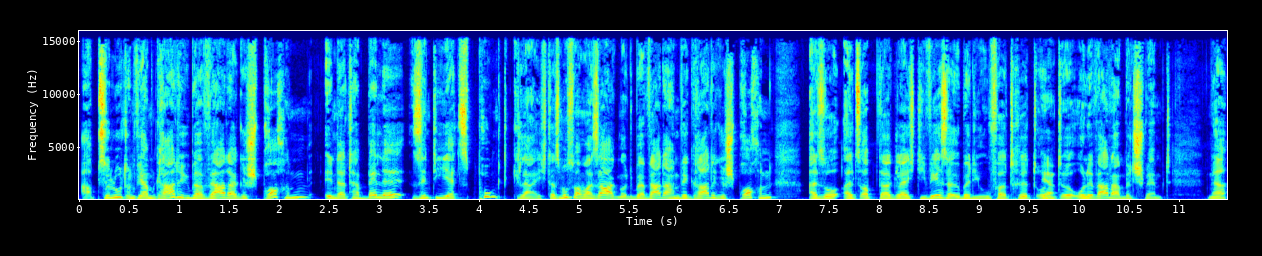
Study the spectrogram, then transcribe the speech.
Absolut. Und wir haben gerade über Werder gesprochen. In der Tabelle sind die jetzt punktgleich. Das muss man mal sagen. Und über Werder haben wir gerade gesprochen. Also als ob da gleich die Weser über die Ufer tritt und ja. äh, Ole Werder mitschwemmt. Ne?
